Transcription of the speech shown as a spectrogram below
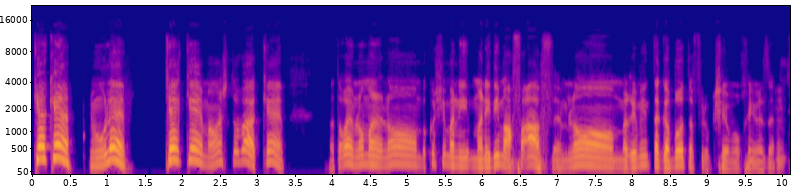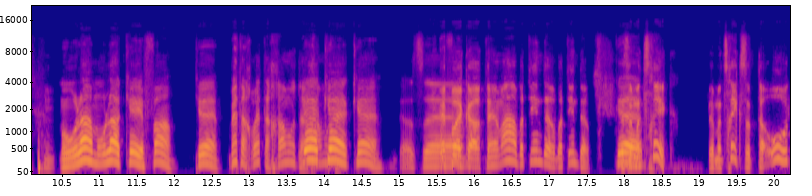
כן, כן, מעולה, כן, כן, ממש טובה, כן. ואתה רואה, הם לא, לא בקושי מנידים עפעף, הם לא מרימים את הגבות אפילו כשהם עורכים את זה. מעולה, מעולה, כן, יפה, כן. בטח, בטח, חמודה, כן, חמודה. כן, כן, כן. אז... איפה uh... הכרתם? אה, בטינדר, בטינדר. כן. וזה מצחיק, זה מצחיק, זו טעות,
